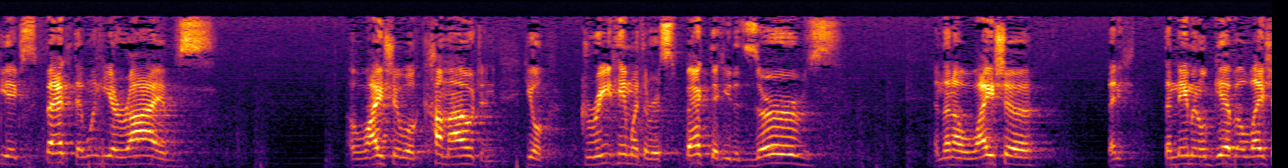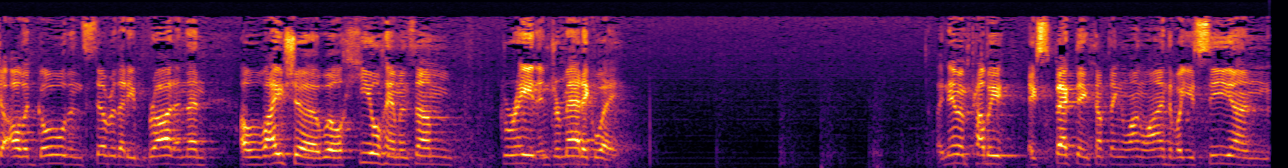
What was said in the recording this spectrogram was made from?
he expects that when he arrives, Elisha will come out and he'll greet him with the respect that he deserves. And then Elisha, then, he, then Naaman will give Elisha all the gold and silver that he brought, and then Elisha will heal him in some great and dramatic way. Like Naaman probably expecting something along the lines of what you see on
